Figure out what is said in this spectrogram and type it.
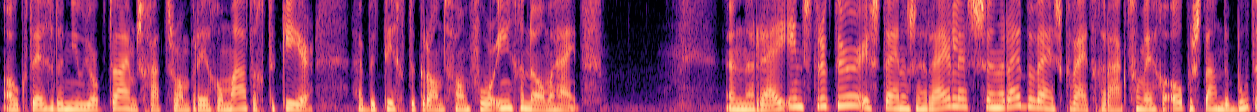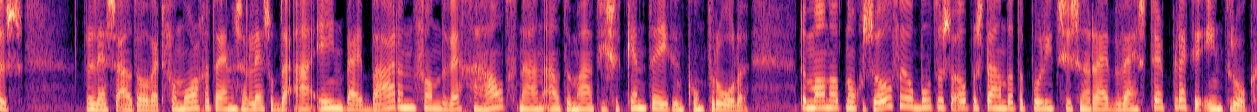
Ook tegen de New York Times gaat Trump regelmatig tekeer. Hij beticht de krant van vooringenomenheid. Een rijinstructeur is tijdens een rijles zijn rijbewijs kwijtgeraakt vanwege openstaande boetes. De lesauto werd vanmorgen tijdens een les op de A1 bij Baren van de weg gehaald na een automatische kentekencontrole. De man had nog zoveel boetes openstaan dat de politie zijn rijbewijs ter plekke introk.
